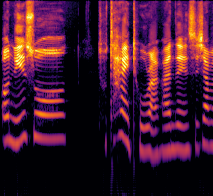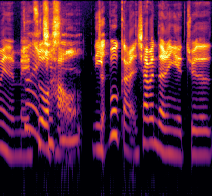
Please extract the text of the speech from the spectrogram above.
哦，你是说太突然发生这件事，下面的人没做好，你不敢，下面的人也觉得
